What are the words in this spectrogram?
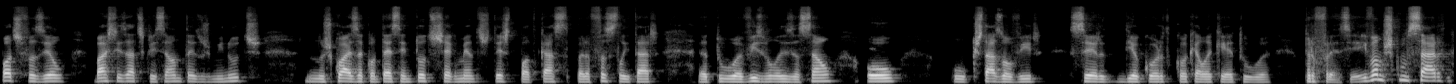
podes fazê-lo. Basta ir à descrição, tens os minutos nos quais acontecem todos os segmentos deste podcast para facilitar a tua visualização ou o que estás a ouvir ser de acordo com aquela que é a tua preferência. E vamos começar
